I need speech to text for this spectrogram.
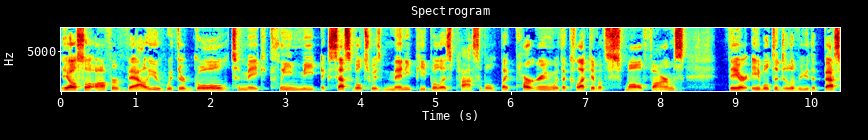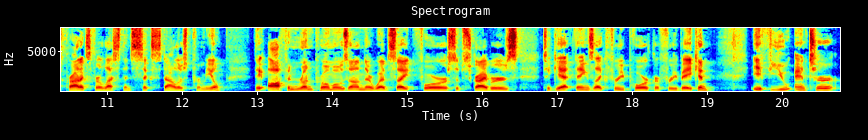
They also offer value with their goal to make clean meat accessible to as many people as possible by partnering with a collective of small farms. They are able to deliver you the best products for less than $6 per meal. They often run promos on their website for subscribers to get things like free pork or free bacon. If you enter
